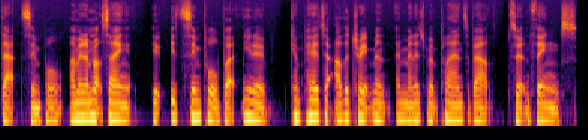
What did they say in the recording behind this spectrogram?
that simple? I mean, I'm not saying it, it's simple, but, you know, compared to other treatment and management plans about certain things,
